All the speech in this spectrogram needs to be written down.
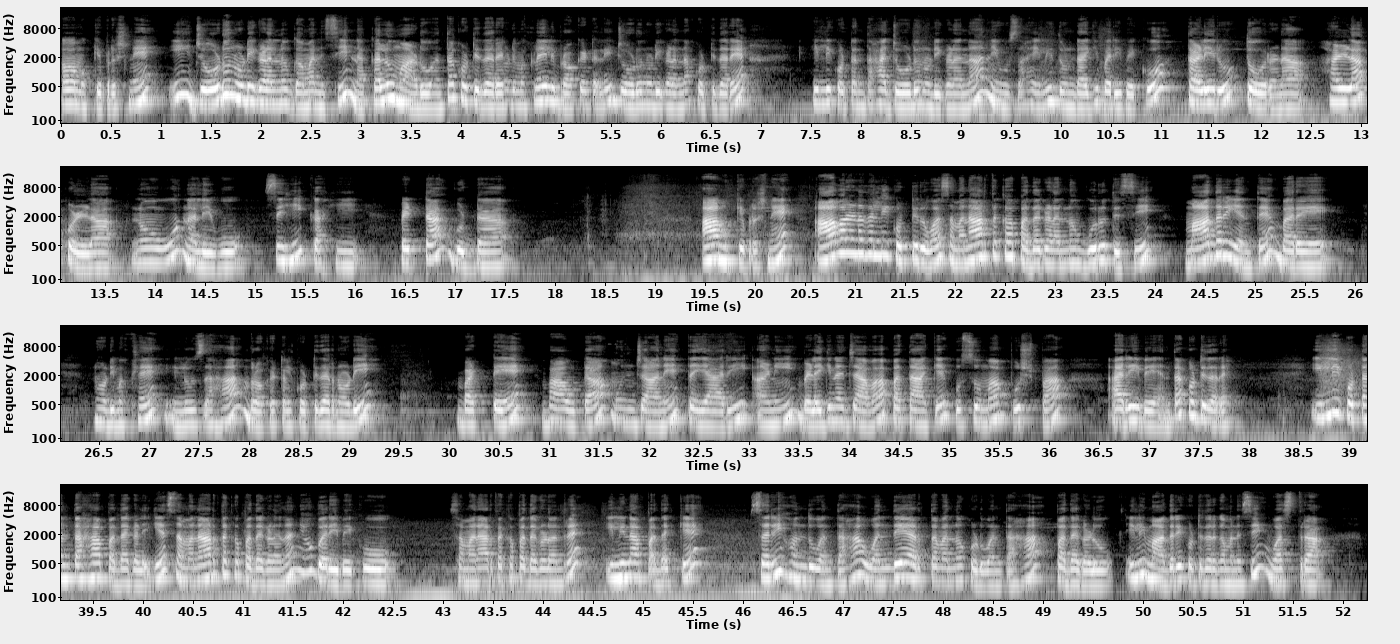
ಅ ಮುಖ್ಯ ಪ್ರಶ್ನೆ, ಈ ಜೋಡು ನುಡಿಗಳನ್ನು ಗಮನಿಸಿ ನಕಲು ಮಾಡು ಅಂತ ಕೊಟ್ಟಿದ್ದಾರೆ. ನೋಡಿ ಮಕ್ಕಳೇ, ಇಲ್ಲಿ ಬ್ರಾಕೆಟ್ ಅಲ್ಲಿ ಜೋಡು ನುಡಿಗಳನ್ನು ಕೊಟ್ಟಿದ್ದಾರೆ. ಇಲ್ಲಿ ಕೊಟ್ಟಂತಹ ಜೋಡು ನುಡಿಗಳನ್ನು ನೀವು ಸಹ ಇಲ್ಲಿ ದುಂಡಾಗಿ ಬರಿಬೇಕು. ತಳಿರು, ತೋರಣ, ಹಳ್ಳ, ಕೊಳ್ಳ, ನೋವು, ನಲಿವು, ಸಿಹಿ, ಕಹಿ, ಪೆಟ್ಟ, ಗುಡ್ಡ. ಆ ಮುಖ್ಯ ಪ್ರಶ್ನೆ, ಆವರಣದಲ್ಲಿ ಕೊಟ್ಟಿರುವ ಸಮನಾರ್ಥಕ ಪದಗಳನ್ನು ಗುರುತಿಸಿ ಮಾದರಿಯಂತೆ ಬರೆ. ನೋಡಿ ಮಕ್ಕಳೇ, ಇಲ್ಲೂ ಸಹ ಬ್ರಾಕೆಟಲ್ಲಿ ಕೊಟ್ಟಿದ್ದಾರೆ ನೋಡಿ. ಬಟ್ಟೆ, ಬಾವುಟ, ಮುಂಜಾನೆ, ತಯಾರಿ, ಅಣಿ, ಬೆಳಗಿನ ಜಾವ, ಪತಾಕೆ, ಕುಸುಮ, ಪುಷ್ಪ, ಅರಿವೆ ಅಂತ ಕೊಟ್ಟಿದ್ದಾರೆ. ಇಲ್ಲಿ ಕೊಟ್ಟಂತಹ ಪದಗಳಿಗೆ ಸಮಾನಾರ್ಥಕ ಪದಗಳನ್ನು ನೀವು ಬರಿಬೇಕು. ಸಮಾನಾರ್ಥಕ ಪದಗಳು ಅಂದರೆ ಇಲ್ಲಿನ ಪದಕ್ಕೆ ಸರಿ ಹೊಂದುವಂತಹ ಒಂದೇ ಅರ್ಥವನ್ನು ಕೊಡುವಂತಹ ಪದಗಳು. ಇಲ್ಲಿ ಮಾದರಿ ಕೊಟ್ಟಿದ್ದಾರೆ, ಗಮನಿಸಿ. ವಸ್ತ್ರ.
